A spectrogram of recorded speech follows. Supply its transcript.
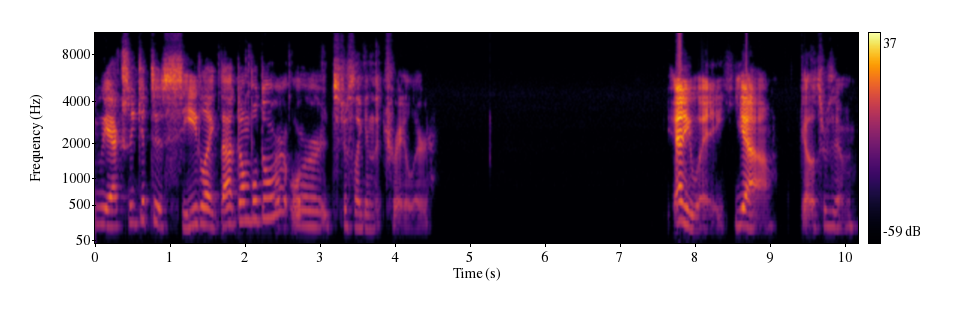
we actually get to see like that Dumbledore, or it's just like in the trailer. Anyway, yeah. Okay, let's resume.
